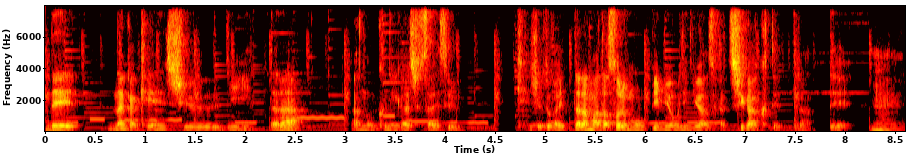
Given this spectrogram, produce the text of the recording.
でなんか研修に行ったらあの国が主催する研修とか行ったらまたそれも微妙にニュアンスが違くてってなって。うん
